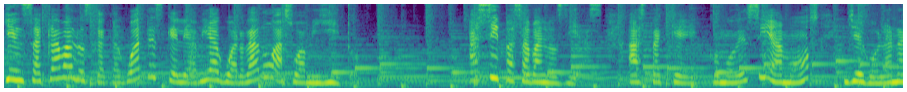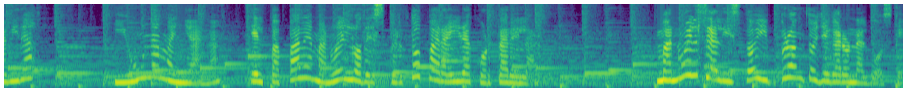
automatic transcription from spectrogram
quien sacaba los cacahuates que le había guardado a su amiguito. Así pasaban los días, hasta que, como decíamos, llegó la Navidad. Y una mañana, el papá de Manuel lo despertó para ir a cortar el árbol. Manuel se alistó y pronto llegaron al bosque.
